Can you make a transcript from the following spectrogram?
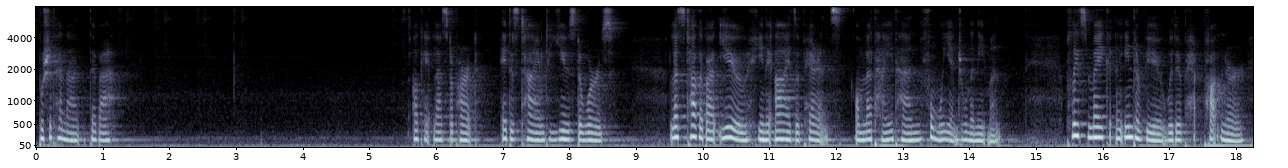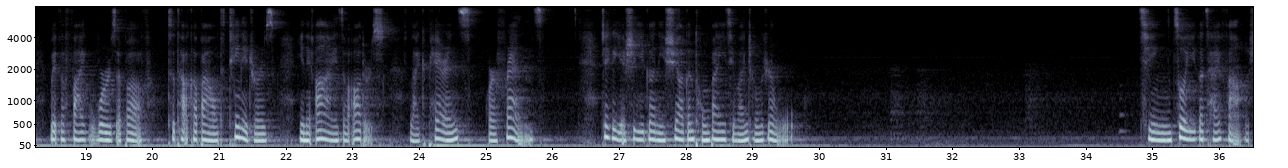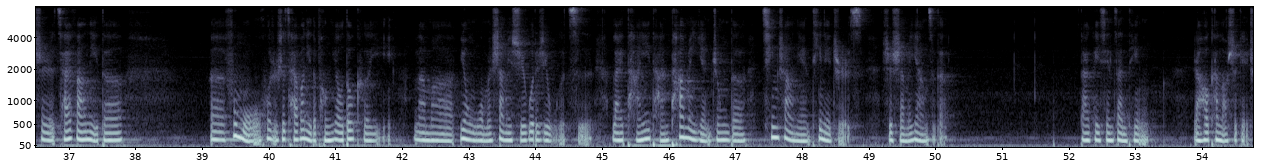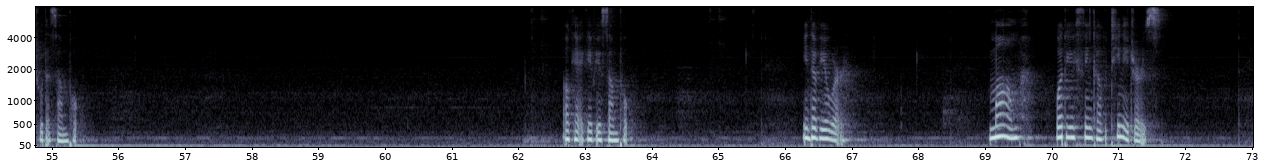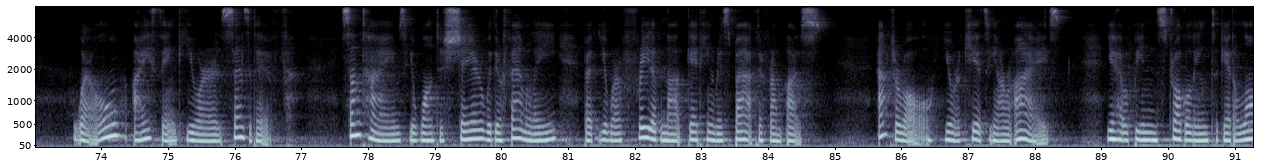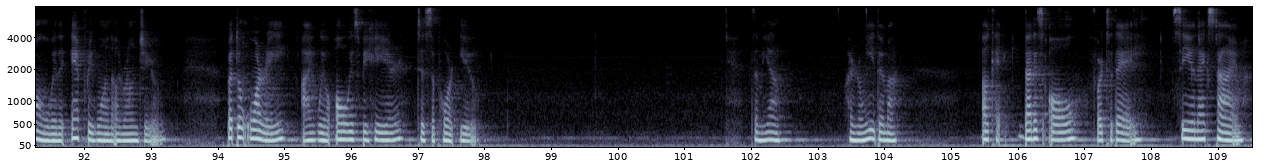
不是太难，对吧？Okay, last part. It is time to use the words. Let's talk about you in the eyes of parents. 我们来谈一谈父母眼中的你们。Please make an interview with your partner with the five words above to talk about teenagers in the eyes of others, like parents or friends. 这个也是一个你需要跟同伴一起完成的任务。请做一个采访，是采访你的 呃父母，或者是采访你的朋友都可以。那么，用我们上面学过的这五个词来谈一谈他们眼中的青少年 （teenagers） 是什么样子的。大家可以先暂停，然后看老师给出的 sample。Okay, I give you sample. Interviewer Mom, what do you think of teenagers? Well, I think you are sensitive. Sometimes you want to share with your family, but you are afraid of not getting respect from us. After all, you are kids in our eyes. You have been struggling to get along with everyone around you. But don't worry, I will always be here to support you. 怎么样？很容易，对吗？Okay, that is all for today. See you next time.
